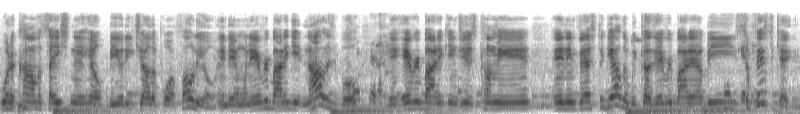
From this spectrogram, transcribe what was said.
with a conversation to help build each other portfolio. And then when everybody get knowledgeable, Okay. then everybody can just come in and invest together because everybody will be Okay. sophisticated.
